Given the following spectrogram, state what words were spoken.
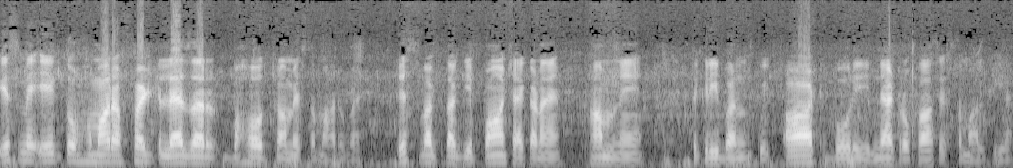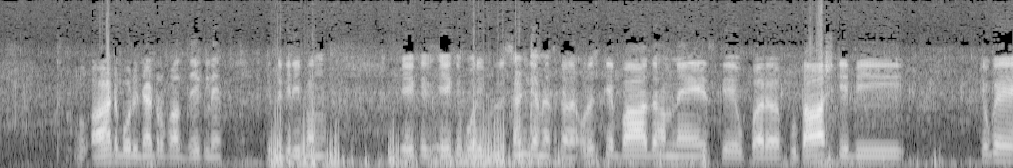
इसमें एक तो हमारा फर्टिलाइज़र बहुत कम इस्तेमाल हुआ है। इस वक्त तक ये पाँच एकड़ हैं, हमने तकरीबन कोई आठ बोरी नेट्रोफास इस्तेमाल किया। वो आठ बोरी नेट्रोफास देख लें कि तकरीबन एक एक बोरी रिसेंटली हमने करा और इसके बाद हमने इसके ऊपर पोटाश के भी, क्योंकि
